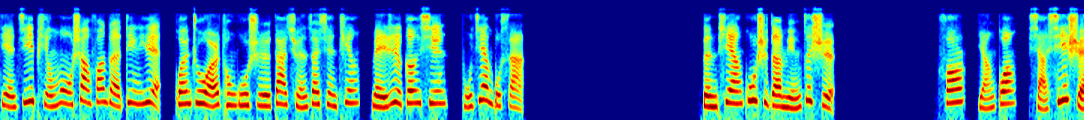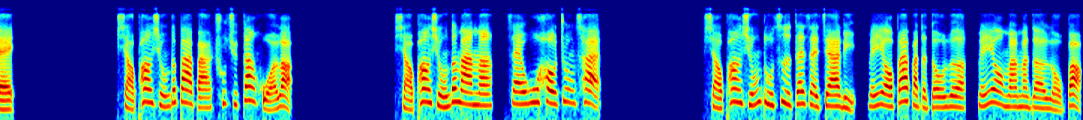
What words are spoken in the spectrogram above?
点击屏幕上方的订阅，关注儿童故事大全在线听，每日更新，不见不散。本片故事的名字是《风、阳光、小溪水》。小胖熊的爸爸出去干活了，小胖熊的妈妈在屋后种菜。小胖熊独自待在家里，没有爸爸的逗乐，没有妈妈的搂抱，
